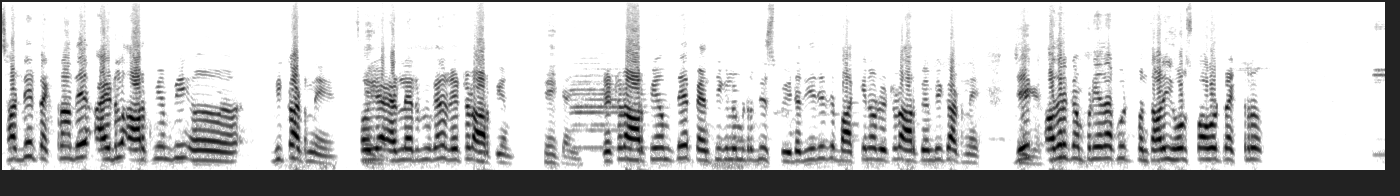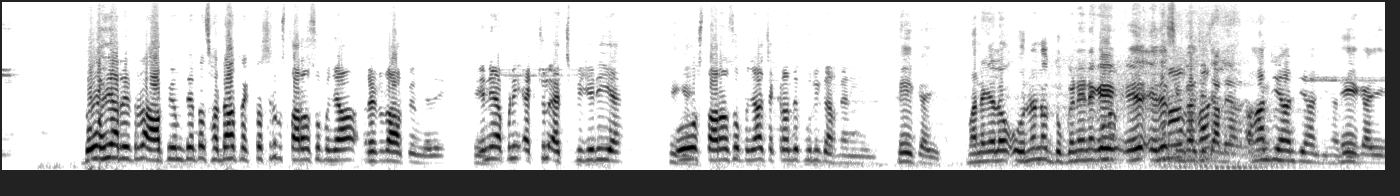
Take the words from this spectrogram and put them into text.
ਸਾਡੇ ਟਰੈਕਟਰਾਂ ਦੇ ਆਈਡਲ ਆਰਪੀਐਮ ਵੀ ਵੀ ਘੱਟ ਨੇ। ਸੌਰੀ ਐਡਲੈਟ ਨੂੰ ਕਹਿੰਦਾ ਰੇਟਡ ਆਰਪੀਐਮ ਠੀਕ ਹੈ ਜੀ। ਰੇਟਡ ਆਰਪੀਐਮ ਤੇ 35 ਕਿਲੋਮੀਟਰ ਦੀ ਸਪੀਡ ਹੈ ਜੀ ਤੇ ਬਾਕੀ ਨਾਲ ਰੇਟਡ ਆਰਪੀਐਮ ਵੀ ਘੱਟ ਨੇ। ਜੇ ਅਦਰ ਕੰਪਨੀਆਂ ਦਾ ਕੋਈ 45 horse power tractor 2000 rated RPM ਤੇ ਤਾਂ ਸਾਡਾ ਟਰੈਕਟਰ ਸਿਰਫ 1750 ਰੇਟਡ ਆਰਪੀਐਮ ਦੇ ਦੇ। ਇਹਨੇ ਆਪਣੀ ਐਕਚੁਅਲ ਐਚਪੀ ਜਿਹੜੀ ਹੈ ਉਹ 1750 ਚੱਕਰਾਂ ਤੇ ਪੂਰੀ ਕਰ ਲੈਣੀ ਹੈ ਜੀ। ਠੀਕ ਹੈ ਜੀ। ਮੰਨ ਕੇ ਲਓ ਉਹਨਾਂ ਨੂੰ ਦੁੱਗਣੇ ਨੇਗੇ ਇਹ ਇਹਦੇ ਸਿੰਗਲ 'ਚ ਚੱਲ ਜਾਂਦਾ ਹਾਂਜੀ ਹਾਂਜੀ ਹਾਂਜੀ ਠੀਕ ਹੈ ਜੀ।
